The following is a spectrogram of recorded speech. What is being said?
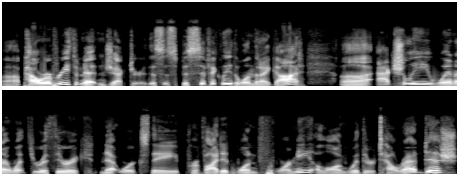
uh, power over Ethernet injector. This is specifically the one that I got. Uh, actually, when I went through Etheric Networks, they provided one for me along with their Telrad dish.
